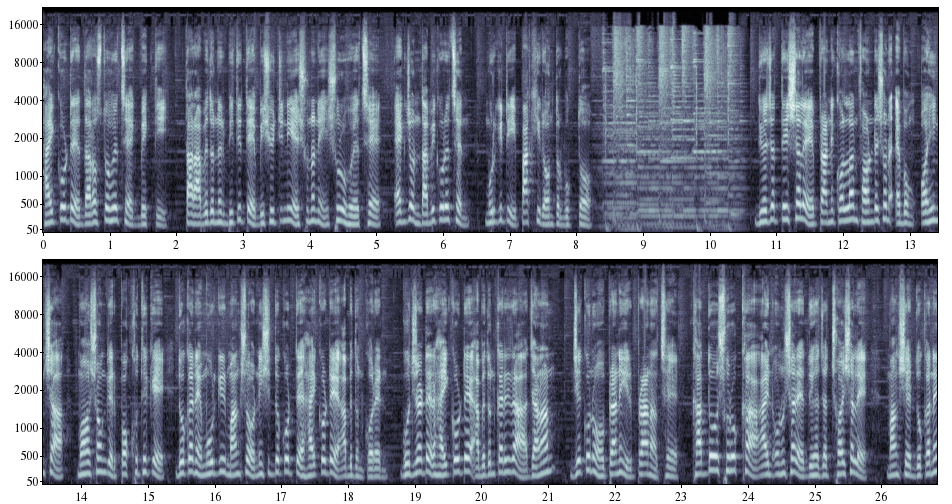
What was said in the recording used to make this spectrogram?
হাইকোর্টে দ্বারস্থ হয়েছে এক ব্যক্তি। তার আবেদনের ভিত্তিতে বিষয়টি নিয়ে শুনানি শুরু হয়েছে। একজন দাবি করেছেন, মুরগিটি পাখির অন্তর্ভুক্ত। দুই হাজার তেইশ সালে প্রাণী কল্যাণ ফাউন্ডেশন এবং অহিংসা মহাসংঘের পক্ষ থেকে দোকানে মুরগির মাংস নিষিদ্ধ করতে হাইকোর্টে আবেদন করেন। গুজরাটের হাইকোর্টে আবেদনকারীরা জানান যে কোনো প্রাণীর প্রাণ আছে। খাদ্য সুরক্ষা আইন অনুসারে দুই হাজার ছয় সালে মাংসের দোকানে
